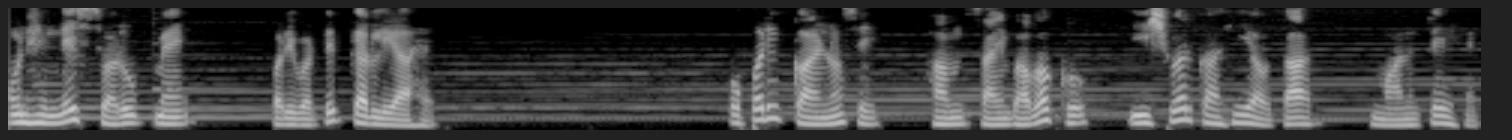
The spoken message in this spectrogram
उन्हें निस्वरूप में परिवर्तित कर लिया है। उपयुक्त कारणों से हम साईं बाबा को ईश्वर का ही अवतार मानते हैं,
